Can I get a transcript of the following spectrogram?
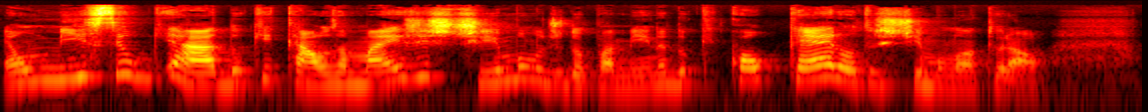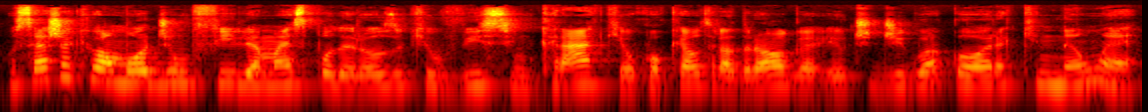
É um míssil guiado que causa mais estímulo de dopamina do que qualquer outro estímulo natural. Você acha que o amor de um filho é mais poderoso que o vício em crack ou qualquer outra droga? Eu te digo agora que não é.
